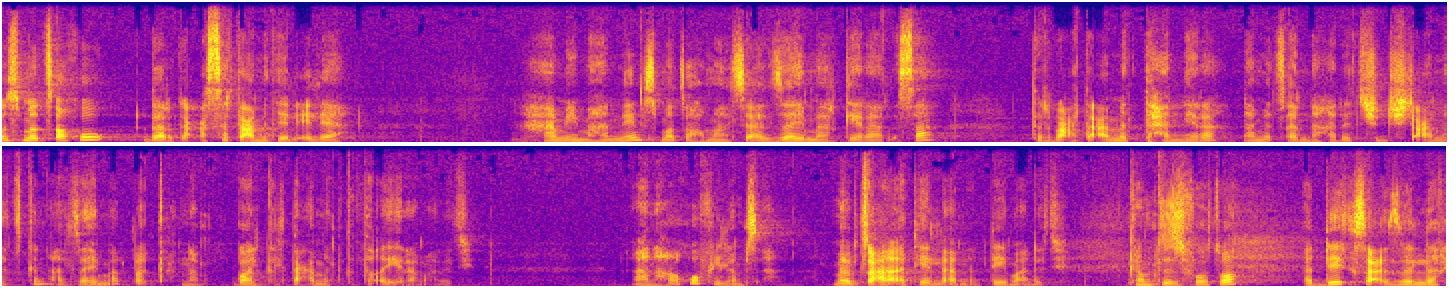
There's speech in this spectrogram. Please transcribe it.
ምስ መፃኹ ዳርጋ ዓሰርተ ዓመት የልዕል እያ ሓሚማሃኒ ምስ መፃኹ ማለት እዩ ኣልዛይመር ገይራ ርእሳ ተርባዕተ ዓመት ድሓን ነራ ናብ መፀ እንዳኸደት ሽዱሽተ ዓመት ግን ኣልዛይመር በቃ ናብ ጓል ክልተ ዓመት ክተቐይራ ማለት እዩ ኣነ ከዓ ኮፍ ኢለ ምስኣ መብፅዓ ኣትየላ ኣደይ ማለት እዩ ከምቲ ዝፈትዋ ኣደይ ክሳዕ ዘለኺ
